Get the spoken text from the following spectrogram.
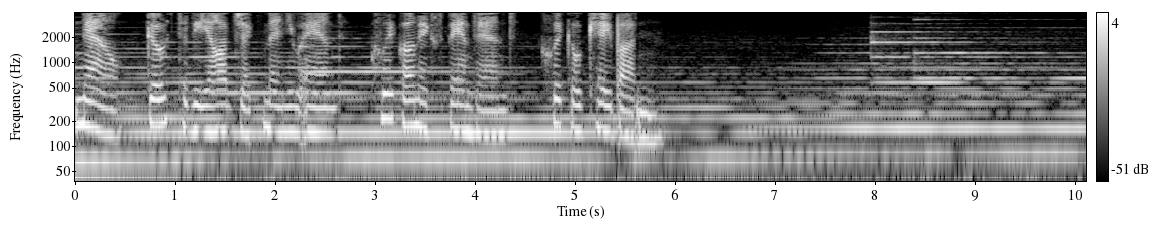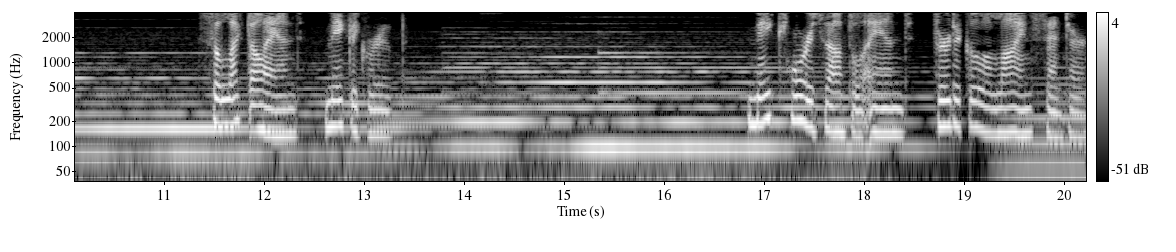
Now, goes to the Object menu and, click on Expand and, click OK button. Select all and, make a group. Make horizontal and, vertical align center.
